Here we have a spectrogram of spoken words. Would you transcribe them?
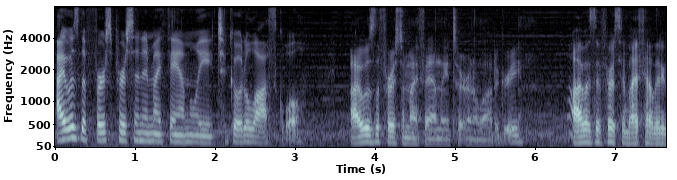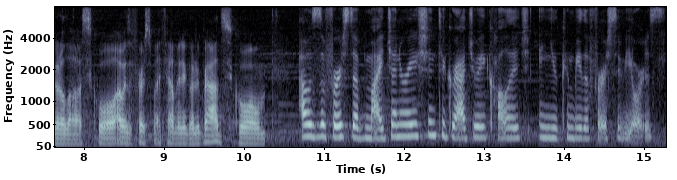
I was the first person in my family to go to law school. I was the first in my family to earn a law degree. I was the first in my family to go to law school. I was the first in my family to go to grad school. I was the first of my generation to graduate college, and you can be the first of yours.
